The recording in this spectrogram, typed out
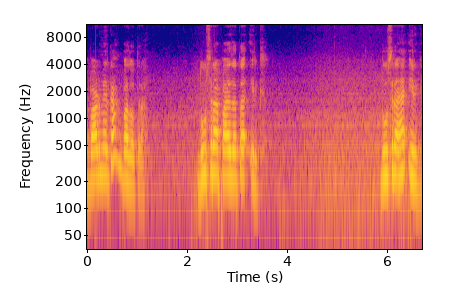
बाड़मेर का बालोतरा। दूसरा पाया जाता है इर्ग दूसरा है इर्ग,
